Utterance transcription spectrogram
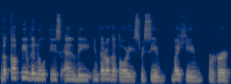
the copy of the notice and the interrogatories received by him or her.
